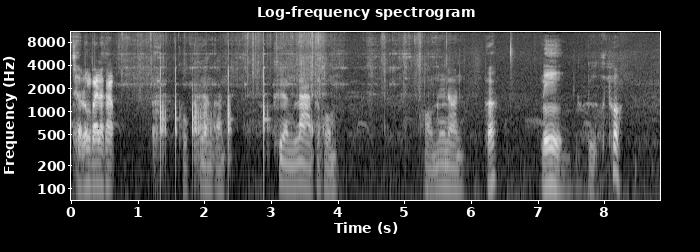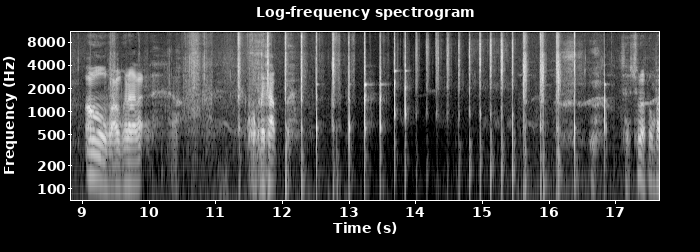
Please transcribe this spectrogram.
เสิร์ฟลงไปแล้วครับคลุกเครื่องก่อน เครื่องลาบครับผม หอมแน่นอนนี่ปีโถ่โอ้หวานขนาดละเอาครบเลยครับ ใส่ชุดลงไป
